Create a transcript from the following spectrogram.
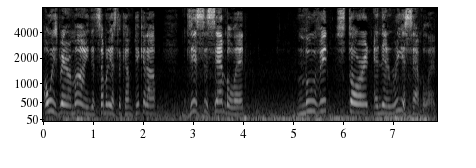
always bear in mind that somebody has to come pick it up, disassemble it, move it, store it, and then reassemble it.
